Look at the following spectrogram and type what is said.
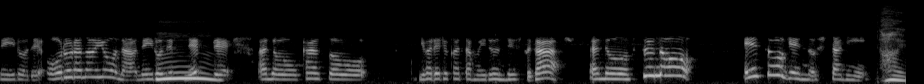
音色で、はい、オーロラのような音色ですねって、あの感想を言われる方もいるんですがあの普通の演奏弦の下に4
